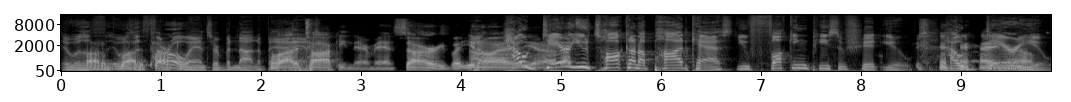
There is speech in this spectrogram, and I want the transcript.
it was a, a, of, it was a thorough talking. answer, but not a bad. A lot answer. of talking there, man. Sorry, but you know, uh, how you know, dare you talk on a podcast? You fucking piece of shit! You. How dare I you?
